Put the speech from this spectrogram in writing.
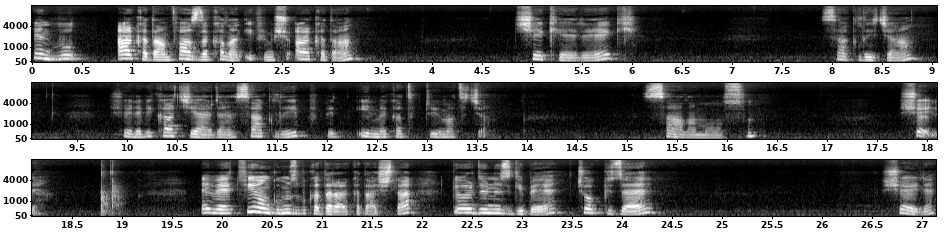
Yani bu arkadan fazla kalan ipimi şu arkadan çekerek saklayacağım. Şöyle birkaç yerden saklayıp bir ilmek atıp düğüm atacağım. Sağlam olsun. Şöyle. Evet fiyongumuz bu kadar arkadaşlar. Gördüğünüz gibi çok güzel. Şöyle.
